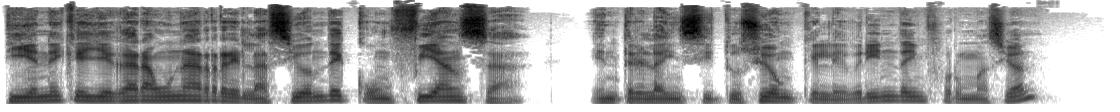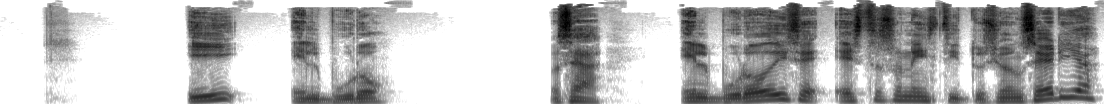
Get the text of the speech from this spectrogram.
tiene que llegar a una relación de confianza entre la institución que le brinda información y el buró. O sea, el buró dice, esta es una institución seria,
